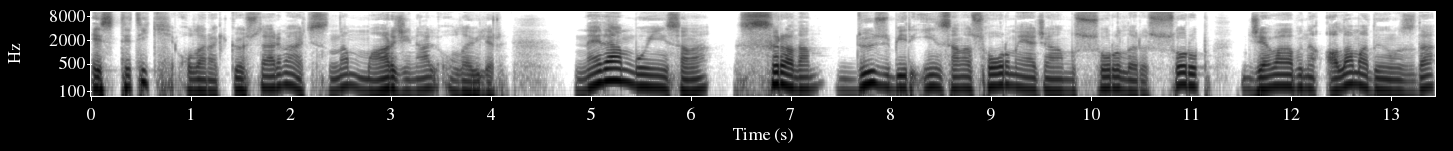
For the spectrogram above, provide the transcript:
estetik olarak gösterme açısından marjinal olabilir. Neden bu insana sıradan düz bir insana sormayacağımız soruları sorup cevabını alamadığımızda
